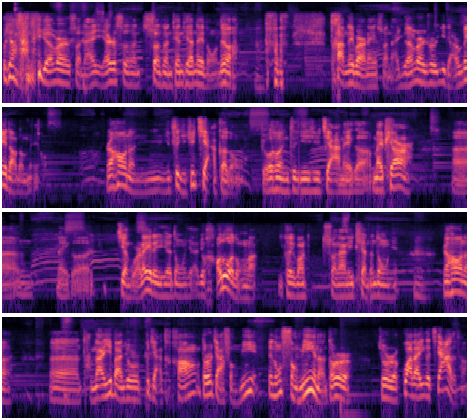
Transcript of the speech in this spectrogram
不像咱那原味儿酸奶也是酸酸酸酸甜甜那种，对吧？他们那边那个酸奶原味就是一点味道都没有。然后呢，你你自己去加各种，比如说你自己去加那个麦片儿，呃，那个坚果类的一些东西，就好多种了。你可以往酸奶里添的东西。嗯。然后呢，呃，他们那一般就是不加糖，都是加蜂蜜。那种蜂蜜呢，都是。就是挂在一个架子上，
